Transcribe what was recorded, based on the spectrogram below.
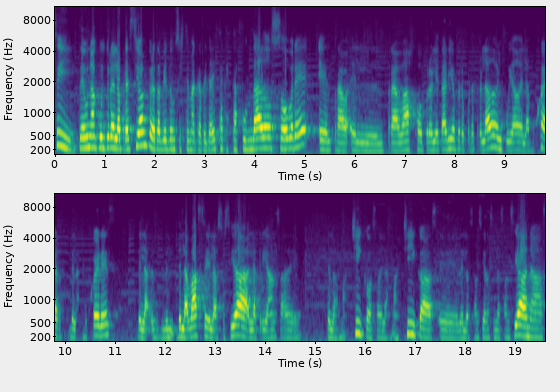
Sí, de una cultura de la opresión, pero también de un sistema capitalista que está fundado sobre el, trabajo proletario, pero por otro lado el cuidado de la mujer, de las mujeres, de la, de, la base de la sociedad, la crianza de, los más chicos o de las más chicas, eh, de los ancianos y las ancianas,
